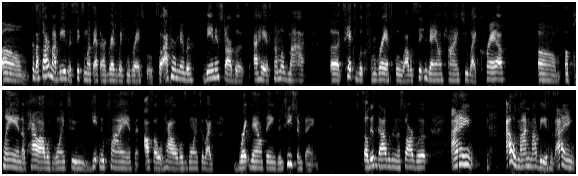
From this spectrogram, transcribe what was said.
um because i started my business six months after i graduated from grad school. So i can remember being in starbucks. I had some of my uh textbooks from grad school. I was sitting down trying to like craft um a plan of how i was going to get new clients and also how i was going to like break down things and teach them things. So this guy was in the starbucks. I ain't i was minding my business. I ain't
